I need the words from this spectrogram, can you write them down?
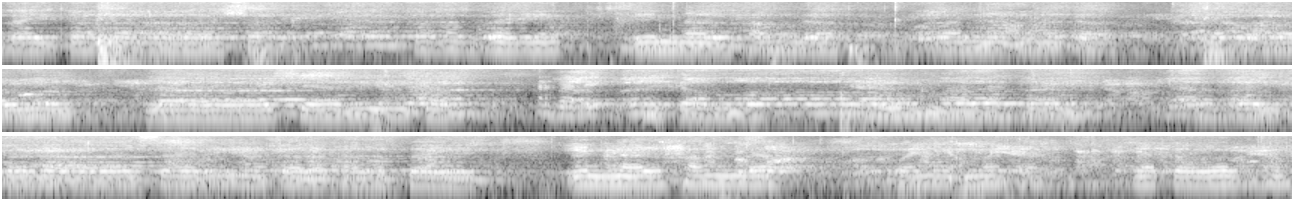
لبيك لا شريك لبيك إن الحمد والنعمة لك والملك لا شريك لك اللهم لبيك لبيك لا شريك لك لبيك إن الحمد والنعمة لك والملك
